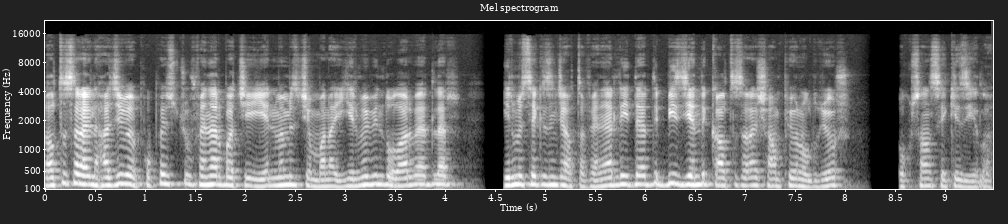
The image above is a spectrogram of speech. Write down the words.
Galatasaraylı Hacı ve Popescu Fenerbahçe'yi yenmemiz için bana 20 bin dolar verdiler. 28. hafta Fener liderdi. Biz yendik Galatasaray şampiyon oldu diyor. 98 yılı.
